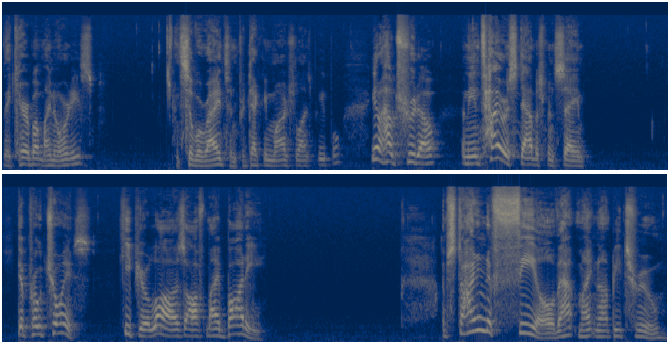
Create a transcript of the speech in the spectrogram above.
they care about minorities and civil rights and protecting marginalized people? You know how Trudeau and the entire establishment say they're pro choice. Keep your laws off my body. I'm starting to feel that might not be true.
